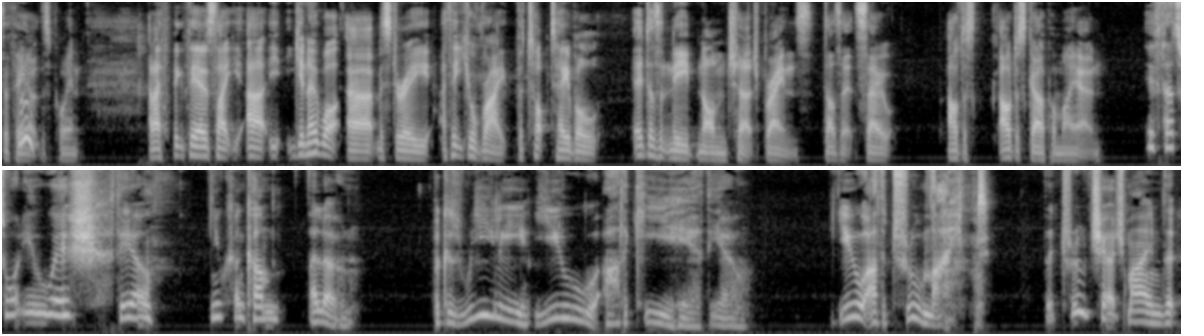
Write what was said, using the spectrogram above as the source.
to Theo at this point. And I think Theo's like, uh, you know what, uh, Mr. E, I think you're right. The top table, it doesn't need non-church brains, does it? So I'll just I'll just go up on my own. If that's what you wish, Theo, you can come alone. Because really, you are the key here, Theo. You are the true mind, the true church mind that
